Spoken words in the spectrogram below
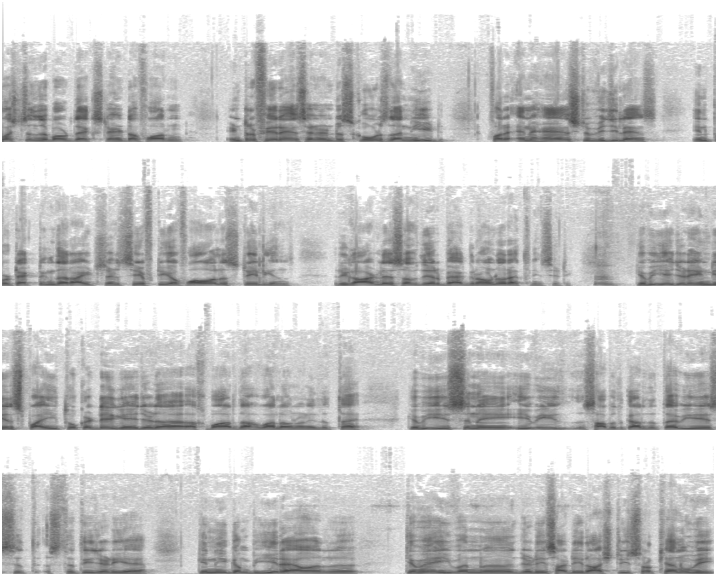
questions about the extent of foreign interference and underscores the need for enhanced vigilance in protecting the rights and safety of all Australians regardless of their background or ethnicity. ਕਿ ਵੀ ਇਹ ਜਿਹੜੇ ਇੰਡੀਅਨ ਸਪਾਈ ਤੋਂ ਕੱਢੇ ਗਏ ਜਿਹੜਾ ਅਖਬਾਰ ਦਾ ਹਵਾਲਾ ਉਹਨਾਂ ਨੇ ਦਿੱਤਾ ਹੈ ਕਿ ਵੀ ਇਸ ਨੇ ਇਹ ਵੀ ਸਾਬਤ ਕਰ ਦਿੱਤਾ ਵੀ ਇਹ ਸਥਿ- ਸਥਿਤੀ ਜਿਹੜੀ ਹੈ ਕਿੰਨੀ ਗੰਭੀਰ ਹੈ ਔਰ ਕਿਵੇਂ ਈਵਨ ਜਿਹੜੀ ਸਾਡੀ ਰਾਸ਼ਟਰੀ ਸੁਰੱਖਿਆ ਨੂੰ ਵੀ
